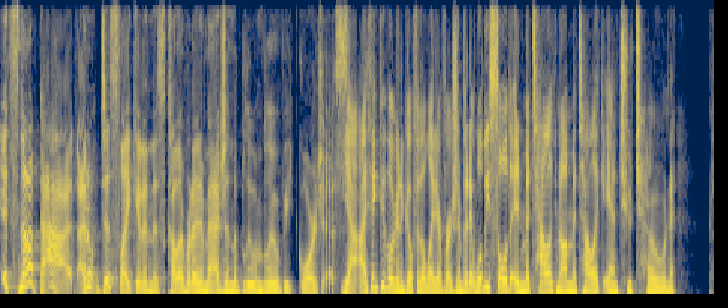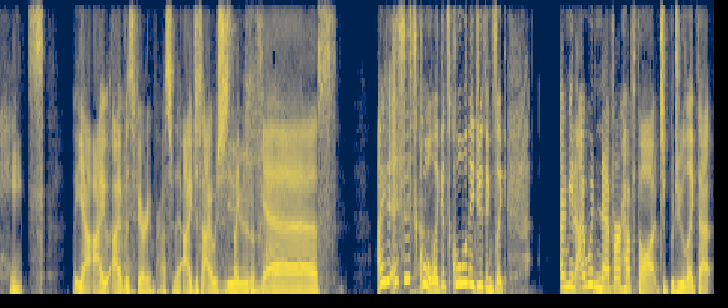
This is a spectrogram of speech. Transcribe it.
It's not bad. I don't dislike it in this color, but I'd imagine the blue and blue would be gorgeous. yeah, I think people are going to go for the lighter version, but it will be sold in metallic, non-metallic, and two-tone paints. But yeah, I, I was very impressed with it. I just I was just like, yes. I it's, it's cool. Like it's cool when they do things like I mean, I would never have thought to do like that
